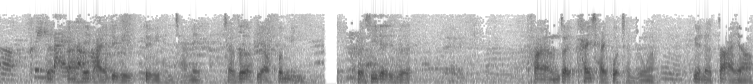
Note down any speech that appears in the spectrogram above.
嗯，黑白的，黑白对比对比很强烈，角色比较分明。可惜的就是，他在开采过程中啊，用了炸药，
